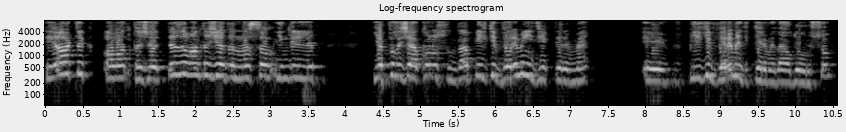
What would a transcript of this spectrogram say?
E, artık avantajı, dezavantajı ya da nasıl indirilip yapılacağı konusunda bilgi veremeyeceklerime, e, bilgi veremediklerime daha doğrusu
